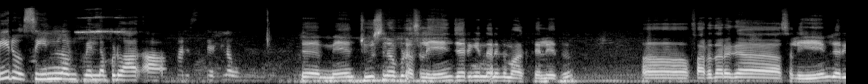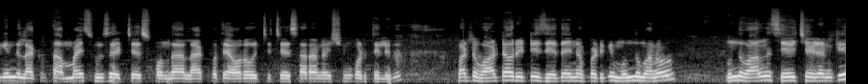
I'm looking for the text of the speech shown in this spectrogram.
మీరు సీన్లోకి వెళ్ళినప్పుడు పరిస్థితి ఎట్లా ఉంది? అంటే మేము చూసినప్పుడు అసలు ఏం జరిగింది అనేది మాకు తెలియదు ఫర్దర్గా అసలు ఏం జరిగింది? లేకపోతే అమ్మాయి సూసైడ్ చేసుకుందా? లేకపోతే ఎవరో వచ్చి చేశారా అనే విషయం కూడా తెలియదు బట్ వాట్ ఎవర్ ఇట్ ఈస్ ఏదైనప్పటికీ ముందు మనం ముందు వాళ్ళని సేవ్ చేయడానికి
